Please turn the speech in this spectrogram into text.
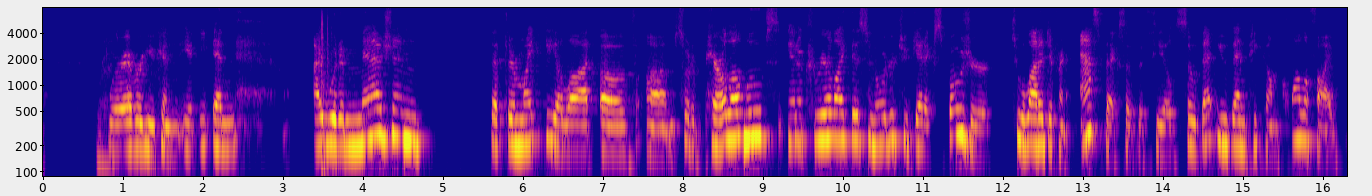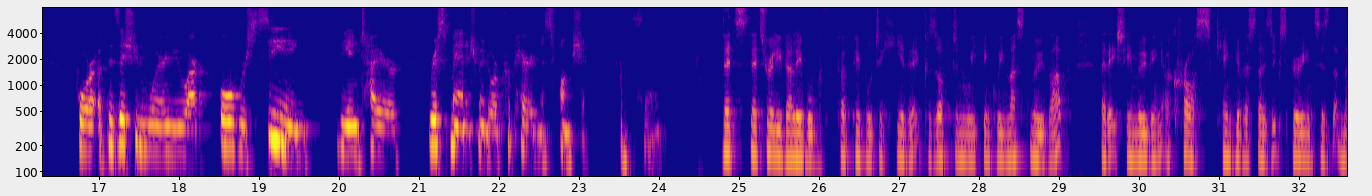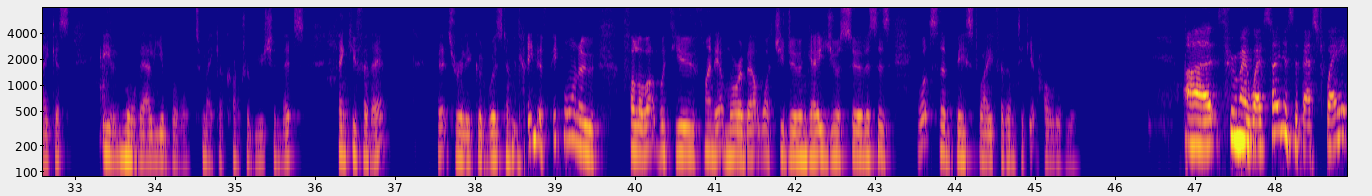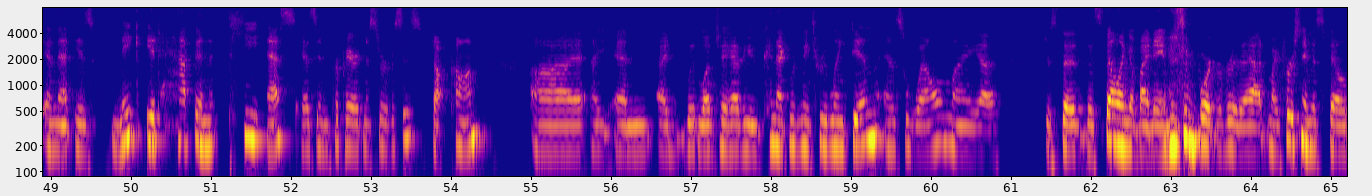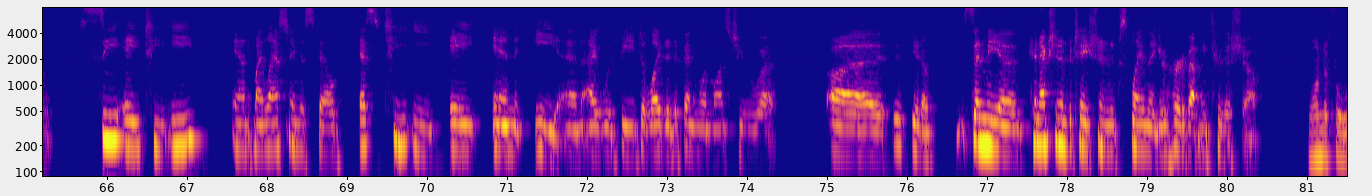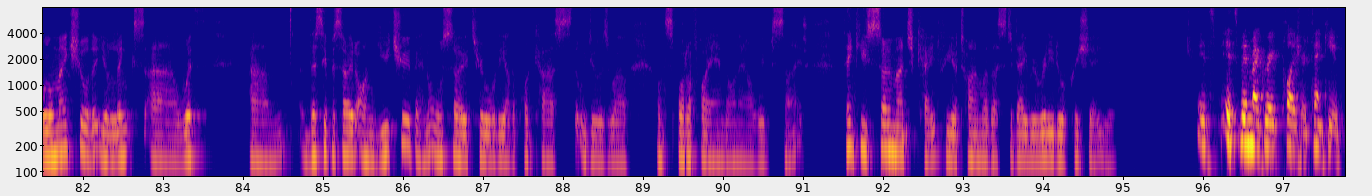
right. wherever you can. and I would imagine that there might be a lot of um, sort of parallel moves in a career like this in order to get exposure to a lot of different aspects of the field so that you then become qualified for a position where you are overseeing the entire risk management or preparedness function. So that's that's really valuable for people to hear that because often we think we must move up but actually moving across can give us those experiences that make us even more valuable to make a contribution that's thank you for that that's really good wisdom mm-hmm. cate if people want to follow up with you find out more about what you do engage your services what's the best way for them to get hold of you uh, through my website is the best way, and that is make it happen ps as in preparednessservices.com. Uh, I, and I would love to have you connect with me through LinkedIn as well. My uh, just the the spelling of my name is important for that. My first name is spelled C A T E, and my last name is spelled S T E A N E. And I would be delighted if anyone wants to, uh, uh, you know, send me a connection invitation and explain that you heard about me through this show. Wonderful. We'll make sure that your links are with um, this episode on YouTube and also through all the other podcasts that we do as well on Spotify and on our website. Thank you so much, Cate, for your time with us today. We really do appreciate you. It's it's been my great pleasure. Thank you.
